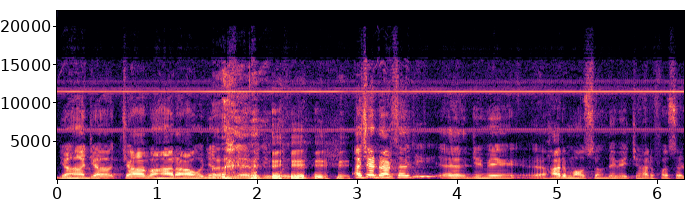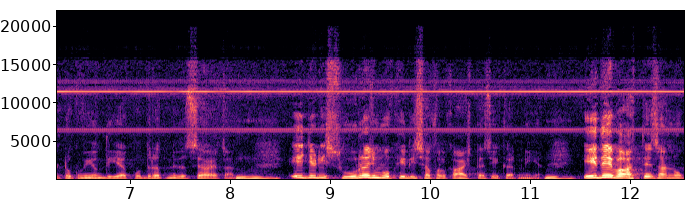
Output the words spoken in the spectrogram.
ਜਹਾਂ ਜਾ ਚਾਹ ਵਹਾਂ ਰਾਹ ਹੋ ਜਾਂਦੀ ਹੈ ਇਹੋ ਜਿਹੀ ਕੋਈ ਗੱਲ ਨਹੀਂ। ਅੱਛਾ ਡਾਕਟਰ ਸਾਹਿਬ ਜੀ ਜਿਵੇਂ ਹਰ ਮੌਸਮ ਦੇ ਵਿੱਚ ਹਰ ਫਸਲ ਢੁਕਵੀਂ ਹੁੰਦੀ ਹੈ ਕੁਦਰਤ ਨੇ ਦੱਸਿਆ ਹੋਇਆ ਸਾਨੂੰ। ਇਹ ਜਿਹੜੀ ਸੂਰਜਮੁਖੀ ਦੀ ਸਫਲ ਕਾਸ਼ਤ ਅਸੀਂ ਕਰਨੀ ਹੈ ਇਹਦੇ ਵਾਸਤੇ ਸਾਨੂੰ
